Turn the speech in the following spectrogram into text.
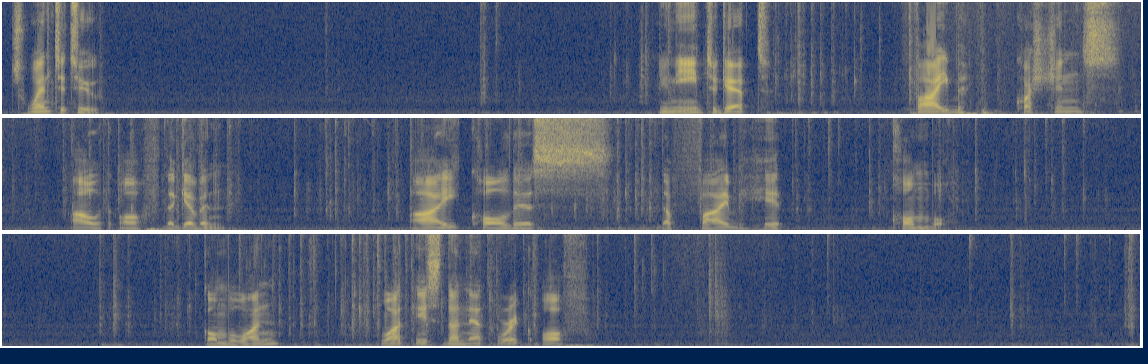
twenty two. You need to get five questions out of the given. I call this the five hit combo. Combo 1. What is the network of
